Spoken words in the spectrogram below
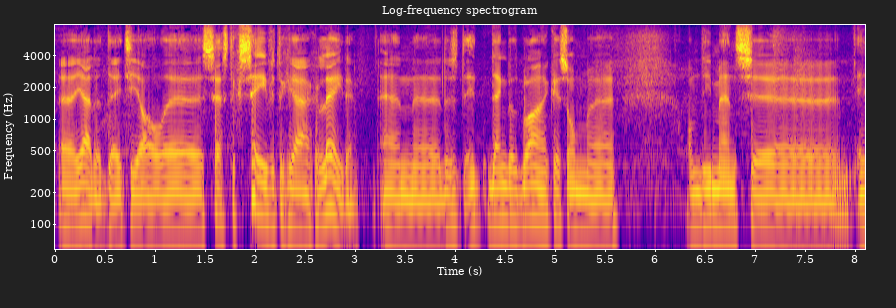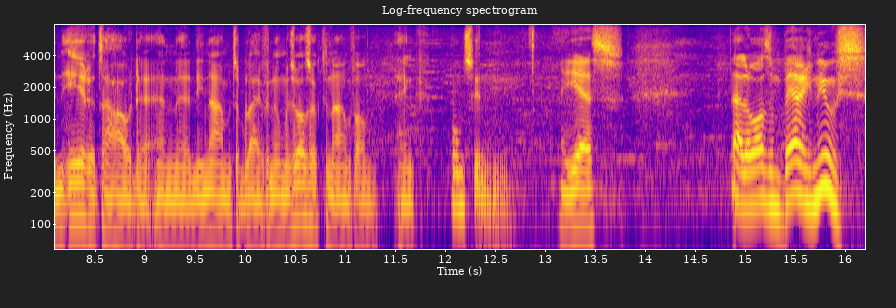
Eh, ja, dat deed hij al eh 60, 70 jaar geleden. En eh, dus ik denk dat het belangrijk is om, eh, om die mensen in ere te houden en die namen te blijven noemen. Zoals ook de naam van Henk Ponsin. Yes. Nou, dat was een berg nieuws.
